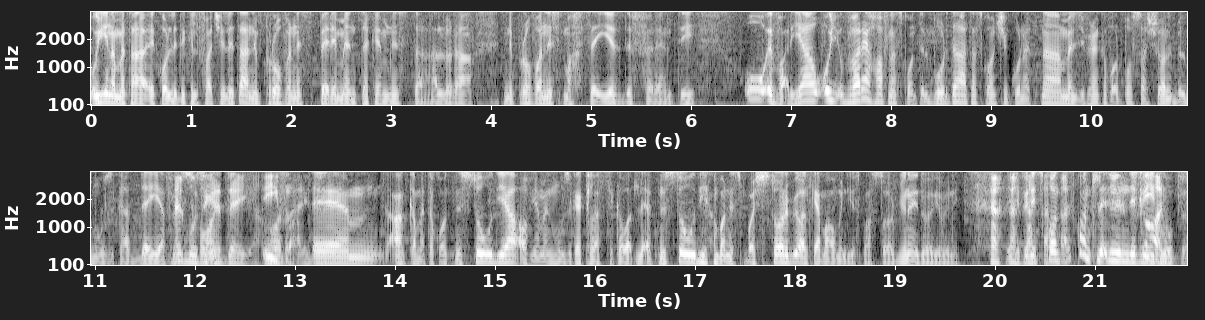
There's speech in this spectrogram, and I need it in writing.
U jiena meta ikolli dik il-faċilità nipprova nesperimenta kemm nista', allura nipprova nisma' ħsejjes differenti u ivarjaw u jvarjaw ħafna skont il-burdata, skont xi nkun qed nagħmel, jiġifieri anke fuq il-post tax-xogħol bil-mużika għaddejja fl-isfond. Bil-mużika għaddejja, all right. Iva. Anke meta kont nistudja, ovvjament mużika klassika waqt li qed nistudja, ma nismax storbju, għalkemm hawn min jisma' storbju, ngħidu hekk kif inhi. Jiġifieri skont, skont l-individwu. Skont,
